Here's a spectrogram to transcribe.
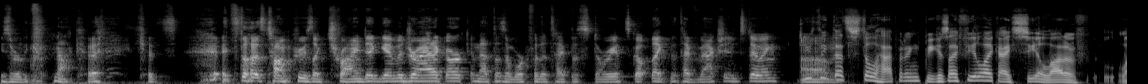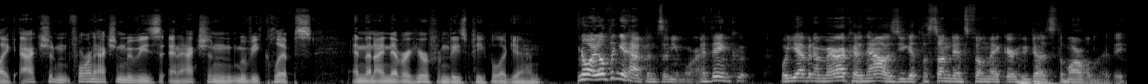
is really not good because it still has Tom Cruise like trying to give a dramatic arc and that doesn't work for the type of story it's go like the type of action it's doing. do you think um, that's still happening because i feel like i see a lot of like action foreign action movies and action movie clips and then i never hear from these people again No, I don't think it happens anymore. I think what you have in America now is you get the Sundance filmmaker who does the Marvel movie.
